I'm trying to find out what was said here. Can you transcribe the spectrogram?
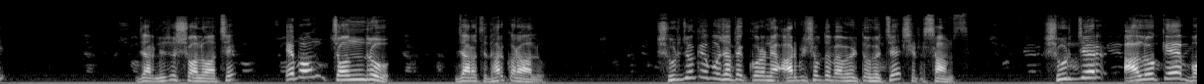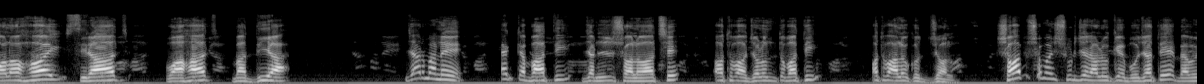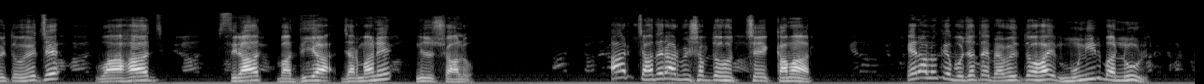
যার নিজস্ব আলো আছে, এবং চন্দ্র, যার আছে ধার করা আলো। সূর্যকে বোঝাতে কোরআনে আরবি শব্দ ব্যবহৃত হয়েছে, সেটা শামস। সূর্যের আলোকে বলা হয় সিরাজ ওয়াহাজ বা দিয়া, যার মানে একটা বাতি যার নিজস্ব আলো আছে, অথবা জ্বলন্ত বাতি, অথবা আলোকোজ্জ্বল। সব সময় সূর্যের আলোকে বোঝাতে ব্যবহৃত হয়েছে ওয়াহাজ সিরাজ বা দিয়া, যার মানে নিজস্ব আলো। আর চাঁদের আরবি শব্দ হচ্ছে কামার। এর আলোকে বোঝাতে ব্যবহৃত হয় মুনির বা নূর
